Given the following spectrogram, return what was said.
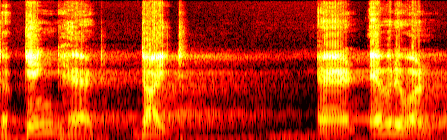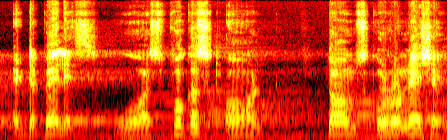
the king had died and everyone at the palace was focused on Tom's coronation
